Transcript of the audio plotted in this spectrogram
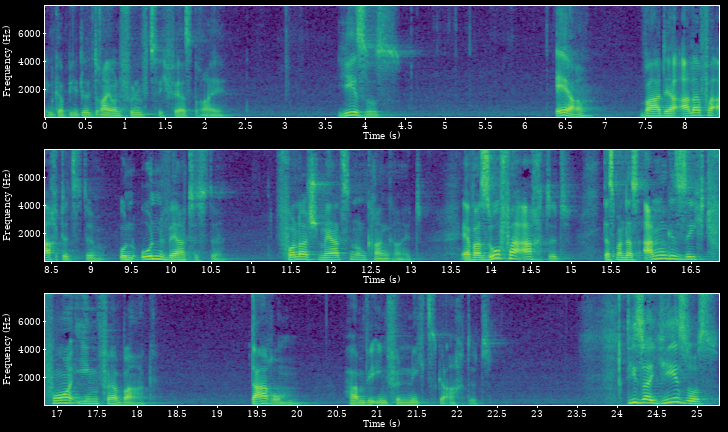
in Kapitel 53, Vers 3. Jesus er war der Allerverachtetste und Unwerteste, voller Schmerzen und Krankheit. Er war so verachtet, dass man das Angesicht vor ihm verbarg. Darum haben wir ihn für nichts geachtet. Dieser Jesus,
